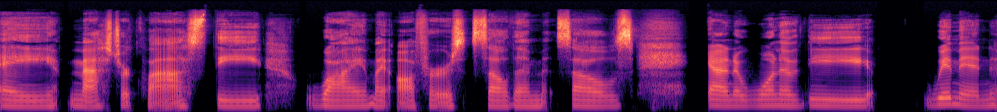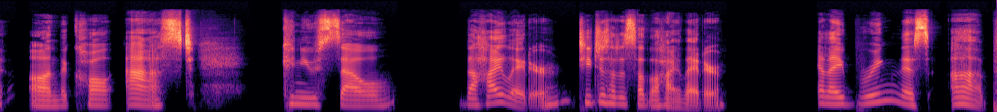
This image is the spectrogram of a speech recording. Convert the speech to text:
a masterclass, the Why My Offers Sell Themselves. And uh, one of the women on the call asked, Can you sell the highlighter? Teach us how to sell the highlighter. And I bring this up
